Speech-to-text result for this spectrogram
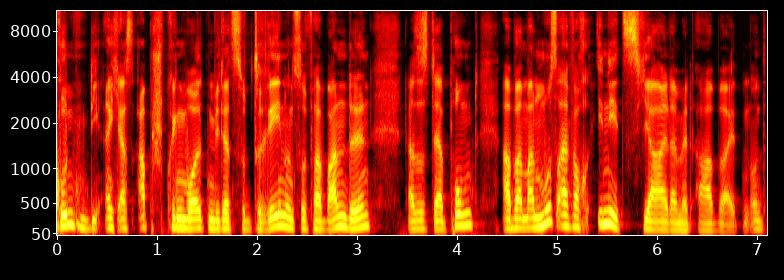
Kunden, die eigentlich erst abspringen wollten, wieder zu drehen und zu verwandeln. Das ist der Punkt. Aber man muss einfach initial damit arbeiten. Und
